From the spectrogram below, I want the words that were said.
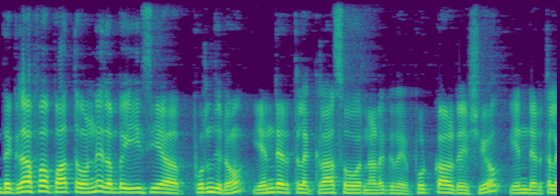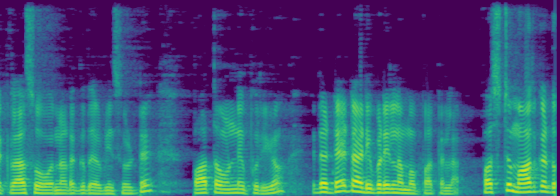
இந்த கிராஃபாக பார்த்த உடனே ரொம்ப ஈஸியாக புரிஞ்சிடும். எந்த இடத்துல கிராஸ் ஓவர் நடக்குது? புட்கால் ரேஷியோ எந்த இடத்துல கிராஸ் ஓவர் நடக்குது அப்படின்னு சொல்லிட்டு பார்த்த உடனே புரியும். இதை டேட்டா அடிப்படையில் நம்ம பார்த்துடலாம். ஃபஸ்ட்டு மார்க்கெட்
